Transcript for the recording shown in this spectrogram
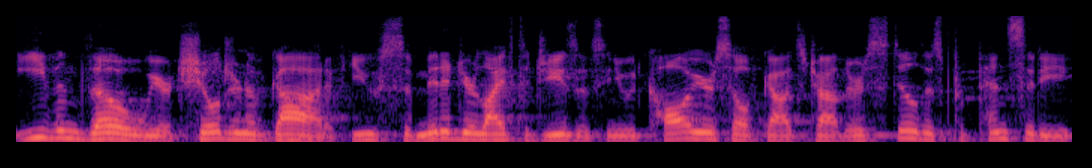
Even though we are children of God, if you submitted your life to Jesus and you would call yourself God's child, there is still this propensity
